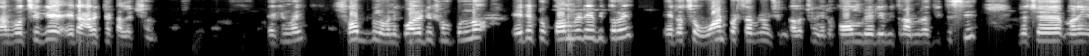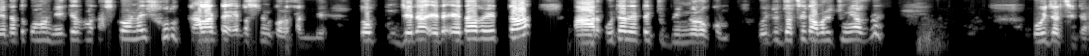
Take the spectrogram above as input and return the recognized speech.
তারপর হচ্ছে গিয়ে এটা আরেকটা কালেকশন দেখেন ভাই, সবগুলো মানে কোয়ালিটি সম্পূর্ণ। এটা একটু কম রেটের ভিতরে, এটা হচ্ছে ওয়ান পার্ট সাবলিমেশন কালেকশন এটা কম রেটের ভিতরে আমরা দিতেছি। হচ্ছে মানে এটা তো কোনো নেকের কোনো কাজ করা নাই, শুধু কালারটা অ্যাটাচমেন্ট করা থাকবে। তো যেটা, এটা এটা রেটটা আর ওইটার রেটটা একটু ভিন্ন রকম। ওইটা জার্সিটা আবার একটু নিয়ে আসবে ওই জার্সিটা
